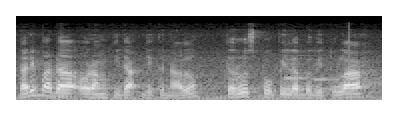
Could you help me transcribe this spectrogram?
Daripada orang tidak dikenal, terus populer begitulah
